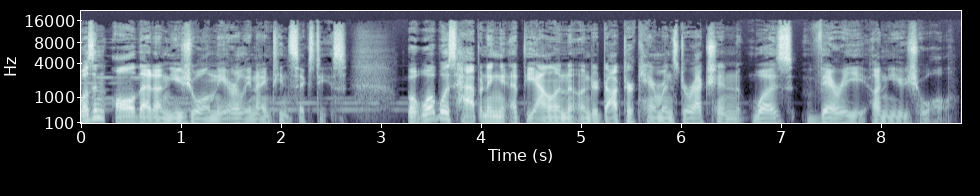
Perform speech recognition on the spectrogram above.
wasn't all that unusual in the early 1960s. But what was happening at the Allan under Dr. Cameron's direction was very unusual.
